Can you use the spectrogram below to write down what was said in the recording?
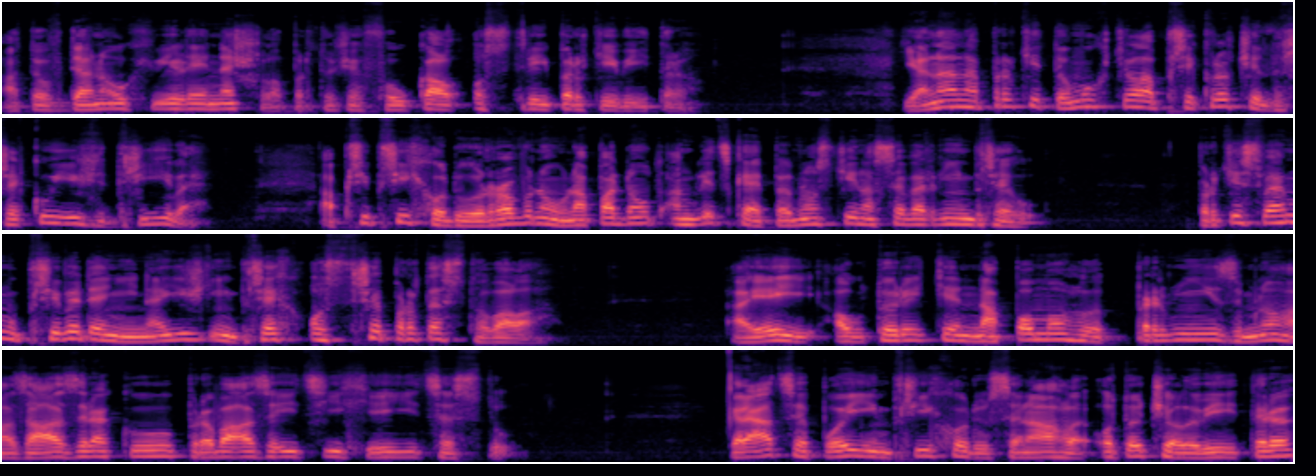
A to v danou chvíli nešlo, protože foukal ostrý protivítr. Jana naproti tomu chtěla překročit řeku již dříve a při příchodu rovnou napadnout anglické pevnosti na severním břehu. Proti svému přivedení na jižní břeh ostře protestovala a její autoritě napomohl první z mnoha zázraků provázejících její cestu. Krátce po jejím příchodu se náhle otočil vítr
